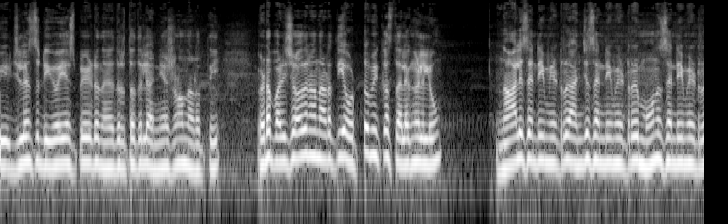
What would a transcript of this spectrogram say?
വിജിലൻസ് ഡി വൈ എസ് പിയുടെ നേതൃത്വത്തിൽ അന്വേഷണം നടത്തി. ഇവിടെ പരിശോധന നടത്തിയ ഒട്ടുമിക്ക സ്ഥലങ്ങളിലും നാല് സെന്റിമീറ്റർ അഞ്ച് സെന്റിമീറ്റർ മൂന്ന് സെന്റിമീറ്റർ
